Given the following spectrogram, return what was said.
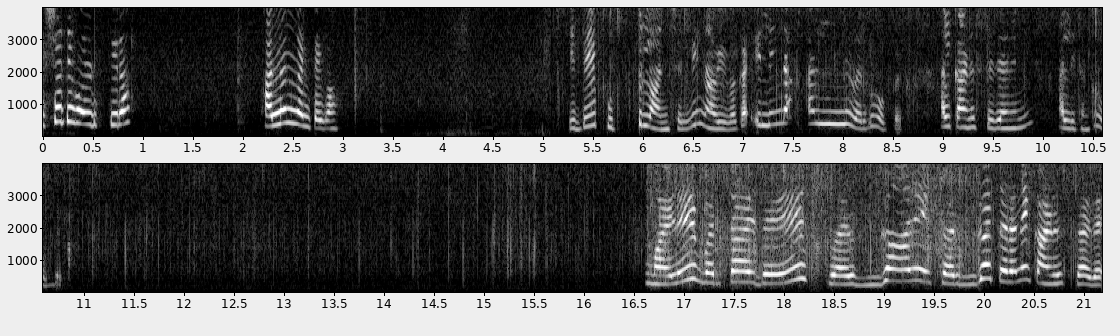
ಎಷ್ಟೊತ್ತಿಗೆ ಹೊರಡಿಸ್ತೀರಾ? ಹನ್ನೊಂದು ಗಂಟೆಗ? ಇದೇ ಪುಟ್ಟ ಲಾಂಚಲ್ಲಿ ನಾವು ಇವಾಗ ಇಲ್ಲಿಂದ ಅಲ್ಲಿವರೆಗೂ ಹೋಗ್ಬೇಕು. ಅಲ್ಲಿ ಕಾಣಿಸ್ತಿದೆ ನಿಮಗೆ? ಅಲ್ಲಿ ತನಕ ಹೋಗ್ಬೇಕು. ಮಳೆ ಬರ್ತಾ ಇದೆ, ಸ್ವರ್ಗನೇ, ಸ್ವರ್ಗ ಥರನೇ ಕಾಣಿಸ್ತಾ ಇದೆ.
